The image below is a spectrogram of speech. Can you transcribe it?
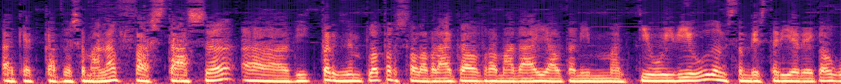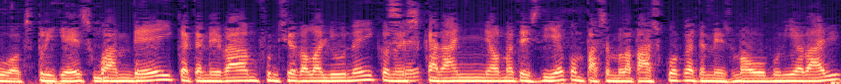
aquest cap de setmana festassa a Vic, per exemple, per celebrar que el ramadà ja el tenim actiu i viu, doncs també estaria bé que algú ho expliqués quan ve i que també va en funció de la lluna i que no Sí. és cada any el mateix dia, com passa amb la Pasqua, que també es mou amunt i avall,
